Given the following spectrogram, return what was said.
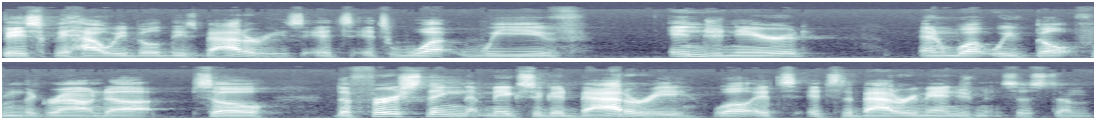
basically how we build these batteries. It's it's what we've engineered and what we've built from the ground up. So the first thing that makes a good battery, well, it's it's the battery management system.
